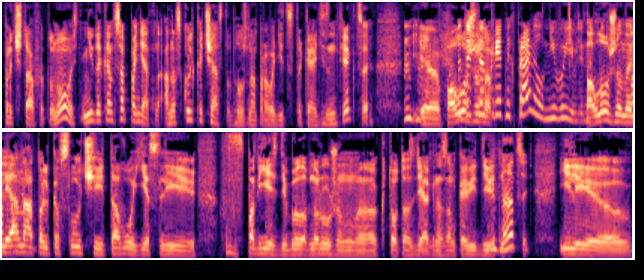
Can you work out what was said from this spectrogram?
прочитав эту новость, не до конца понятно, а насколько часто должна проводиться такая дезинфекция. Э, Ну, то есть Положено... конкретных правил не выявлено. Положена по ли факту. она только в случае того, если в подъезде был обнаружен э, кто-то с диагнозом COVID-19, или э,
